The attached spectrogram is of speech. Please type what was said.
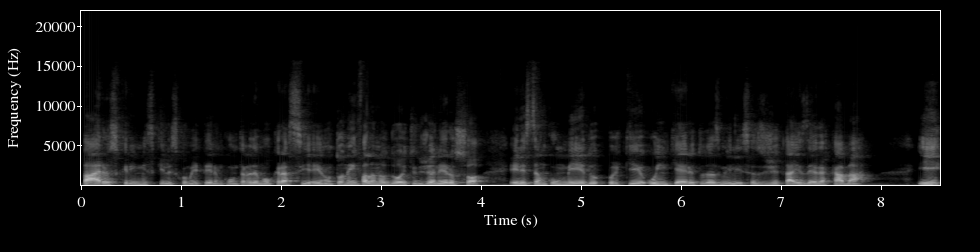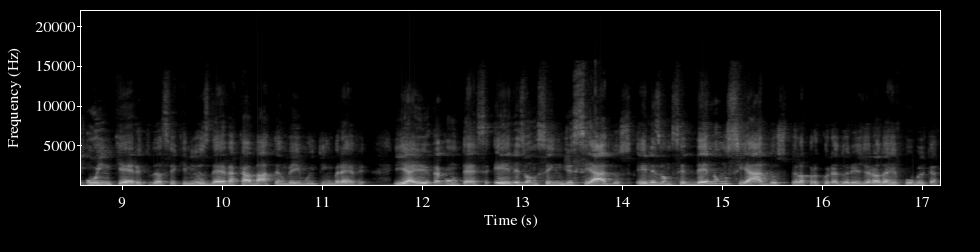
para os crimes que eles cometeram contra a democracia. Eu não estou nem falando do 8 de janeiro só. Eles estão com medo porque o inquérito das milícias digitais deve acabar. E o inquérito das fake news deve acabar também muito em breve. E aí o que acontece? Eles vão ser indiciados, eles vão ser denunciados pela Procuradoria-Geral da República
